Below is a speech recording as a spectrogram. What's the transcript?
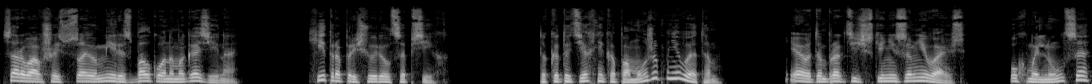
сорвавшись в своем мире с балкона магазина. Хитро прищурился псих. Так эта техника поможет мне в этом? Я в этом практически не сомневаюсь. Ухмыльнулся,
